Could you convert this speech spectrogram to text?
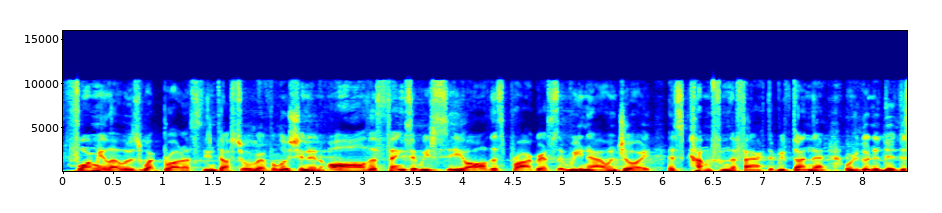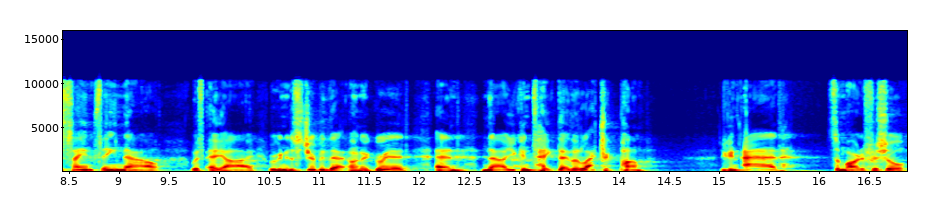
formula was what brought us the Industrial Revolution. And all the things that we see, all this progress that we now enjoy, has come from the fact that we've done that. We're going to do the same thing now with AI. We're going to distribute that on a grid, and now you can take that electric pump, you can add some artificial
